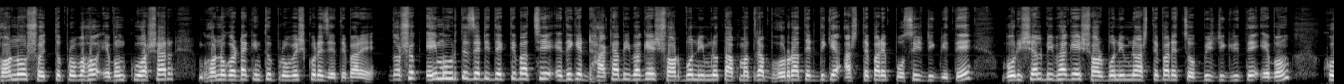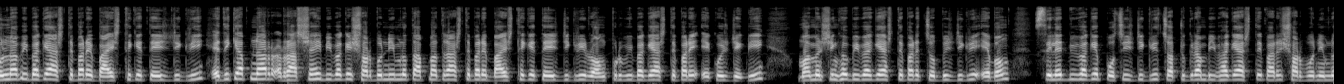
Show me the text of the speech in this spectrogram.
ঘন শৈত্যপ্রবাহ এবং কুয়াশার ঘনঘটা কিন্তু প্রবেশ করে যেতে পারে। দর্শক, এই মুহূর্তে যেটি দেখতে পাচ্ছি, এদিকে ঢাকা বিভাগে সর্বনিম্ন তাপমাত্রা ভোর রাতের দিকে আসতে পারে পঁচিশ ডিগ্রিতে, বরিশাল বিভাগে সর্বনিম্ন আসতে পারে চব্বিশ ডিগ্রিতে এবং খুলনা বিভাগে আসতে পারে বাইশ থেকে তেইশ ডিগ্রি। এদিকে আপনার রাজশাহী বিভাগে সর্বনিম্ন তাপমাত্রা আসতে পারে বাইশ থেকে তেইশ ডিগ্রি, রংপুর বিভাগে আসতে পারে একুশ ডিগ্রি, ময়মনসিংহ বিভাগে আসতে পারে চব্বিশ ডিগ্রি এবং সিলেট বিভাগে পঁচিশ ডিগ্রি, চট্টগ্রাম বিভাগে আসতে পারে সর্বনিম্ন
